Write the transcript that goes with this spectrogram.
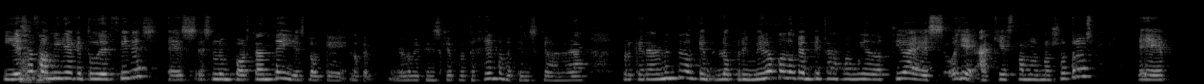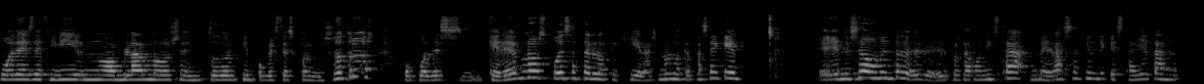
Y esa familia que tú decides es, es lo importante y es lo que, lo, que, lo que tienes que proteger, lo que tienes que valorar. Porque realmente lo, que, lo primero con lo que empieza la familia adoptiva es, oye, aquí estamos nosotros, eh, puedes decidir no hablarnos en todo el tiempo que estés con nosotros, o puedes querernos, puedes hacer lo que quieras, ¿no? Lo que pasa es que en ese momento el, el protagonista me da la sensación de que está ya tan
